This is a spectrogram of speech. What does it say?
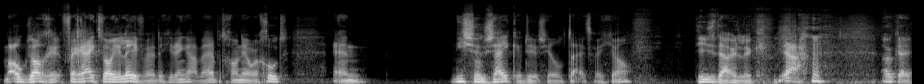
Maar ook dat verrijkt wel je leven. Dat je denkt, ja, we hebben het gewoon heel erg goed. En niet zo zeiken dus heel de tijd, weet je wel. Die is duidelijk. Ja, Oké,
